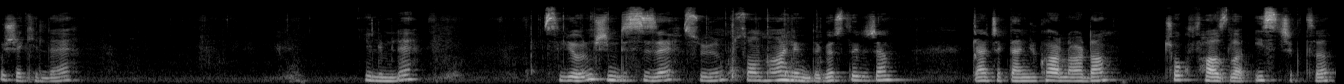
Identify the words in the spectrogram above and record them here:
Bu şekilde elimle siliyorum. Şimdi size suyun son halini de göstereceğim. Gerçekten yukarılardan çok fazla iz çıktı.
